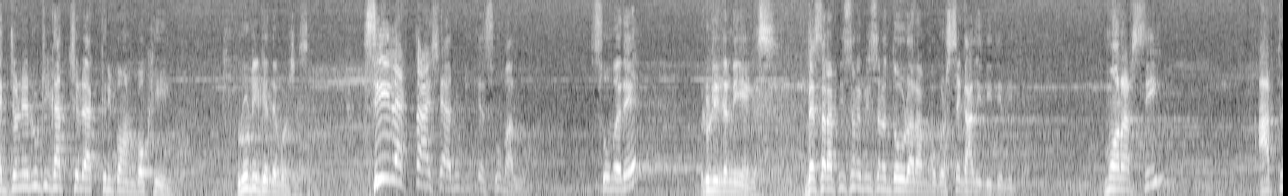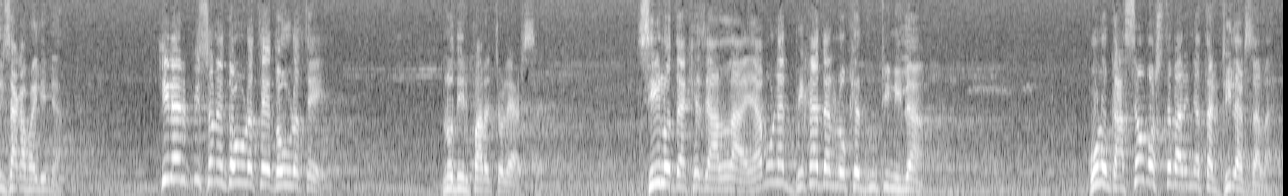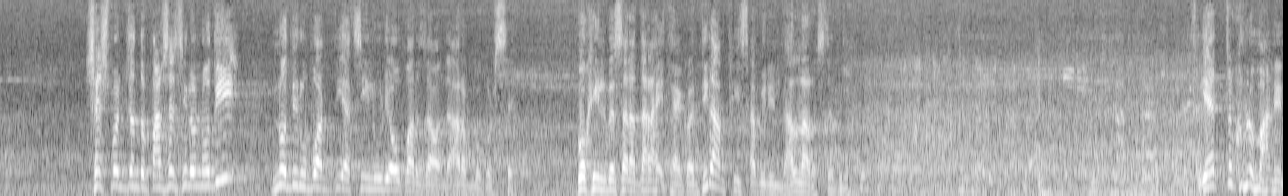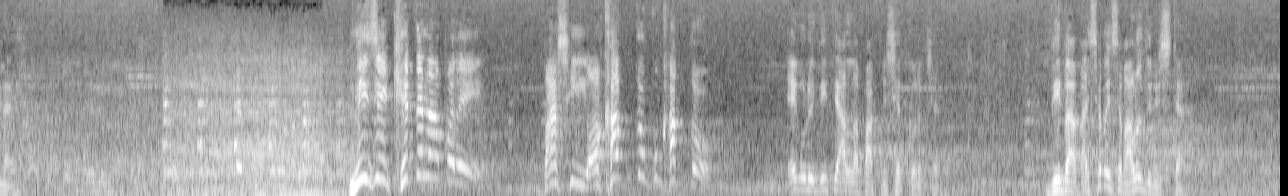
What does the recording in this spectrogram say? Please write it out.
একজনের রুটি খাচ্ছিল এক কৃপন বখিল। রুটি খেতে বসেছে। সিল একটা আসে রুটিতে সু মারলো সু মেরে রুটিটা নিয়ে গেছে। বেচারা পিছনে পিছনে দৌড় আরম্ভ করছে গালি দিতে দিতে। মরার সিল, আর তুই জায়গা পাইলি না। কিলের পিছনে দৌড়াতে দৌড়াতে নদীর পারে চলে আসছে। সিলও দেখে যে আল্লাহ, এমন এক বেকায়দার লোকের রুটি নিলাম। কোনো গাছেও বসতে পারি না তার ঢিলার জ্বালায়। শেষ পর্যন্ত পাশে ছিল নদী নদীর উপর দিয়া চিল উড়ে ওপার যাওয়া আরম্ভ করছে। বকিল বেচারা দাঁড়াই থাকে দিলাম ফিসাবিল আল্লাহ রস্তে দিলাম। এর তো কোনো মানে নাই। নিজে খেতে না পারে, বাসি, অখাদ্য, কুখাদ্য, এগুলি দিতে আল্লাহ পাক নিষেধ করেছেন। দিবা, বাইসে বাইসে, ভালো জিনিসটা।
